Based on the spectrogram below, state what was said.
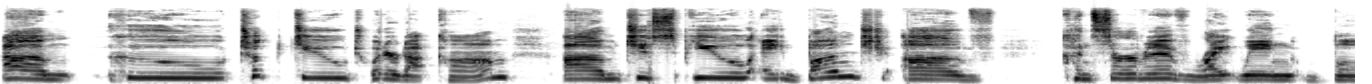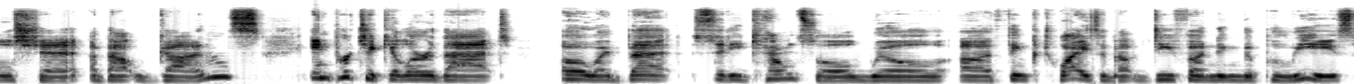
um, who took to twitter.com um, to spew a bunch of conservative right wing bullshit about guns, in particular, that. Oh, I bet city council will uh, think twice about defunding the police.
